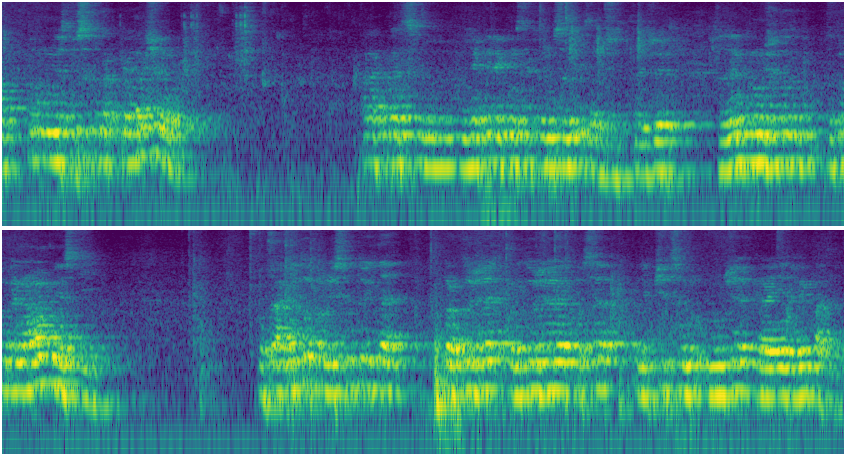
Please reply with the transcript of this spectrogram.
a tomu městu se to tak prodařilo. A nakonec městech to museli i zavřít. Takže vzhledem k tomu, že to, toto bude na náměstí, pořádně to prodiskutujte, protože, protože to se Lipčicům může krajně nevyplatit.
